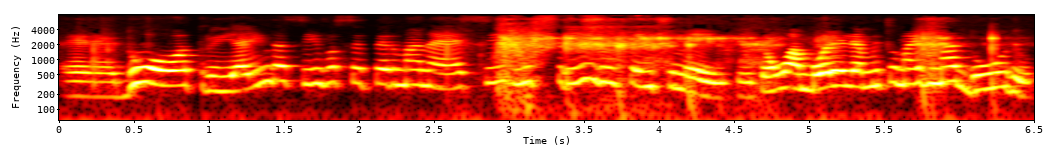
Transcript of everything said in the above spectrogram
é, do outro e ainda assim você permanece nutrindo um sentimento. Então o amor ele é muito mais maduro,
